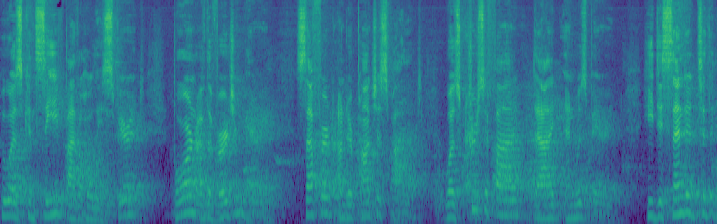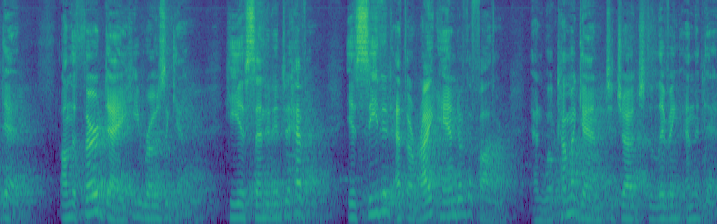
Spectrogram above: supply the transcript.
who was conceived by the Holy Spirit, born of the Virgin Mary, suffered under Pontius Pilate, was crucified, died, and was buried. He descended to the dead. On the third day, he rose again. He ascended into heaven, is seated at the right hand of the Father, and will come again to judge the living and the dead.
